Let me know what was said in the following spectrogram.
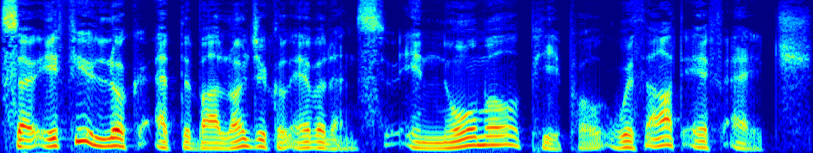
So if you look at the biological evidence in normal people without FH,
